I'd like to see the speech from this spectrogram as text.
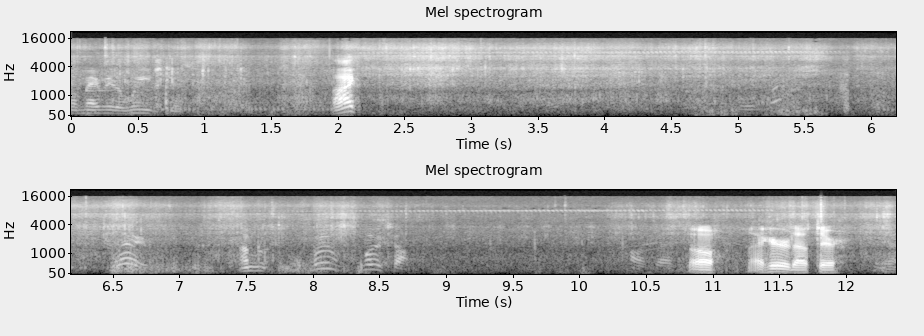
Or maybe the weeds just. I- There. I'm- Move, move something. Oh, Oh, I hear it out there. This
